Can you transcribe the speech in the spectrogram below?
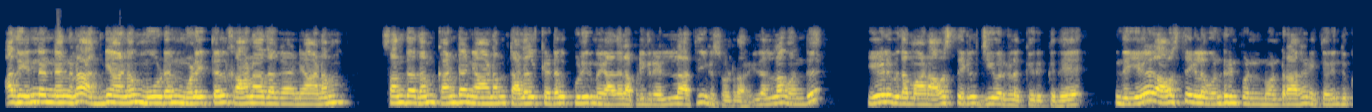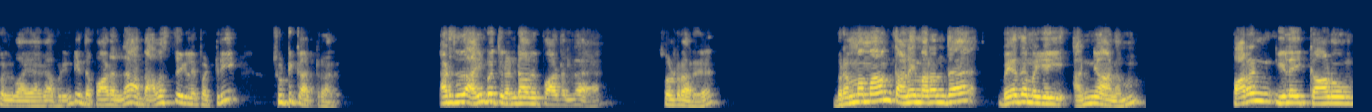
அது என்னென்னங்கன்னா அஜ்ஞானம் மூடன் முளைத்தல் காணாத ஞானம் சந்ததம் கண்ட ஞானம் தளல் கெடல் குளிர்மையாதல் அப்படிங்கிற எல்லாத்தையும் இங்க சொல்றாரு. இதெல்லாம் வந்து ஏழு விதமான அவஸ்தைகள் ஜீவர்களுக்கு இருக்குது. இந்த ஏழு அவஸ்தைகளை ஒன்றின் பெண் ஒன்றாக நீ தெரிந்து கொள்வாயாக அப்படின்ட்டு இந்த பாடல்ல அந்த அவஸ்தைகளை பற்றி சுட்டி காட்டுறாரு அடுத்தது ஐம்பத்தி ரெண்டாவது பாடல்ல சொல்றாரு பிரம்மமாம் தனை மறந்த வேதமையை அஞ்ஞானம் பரன் இலை காணோம்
